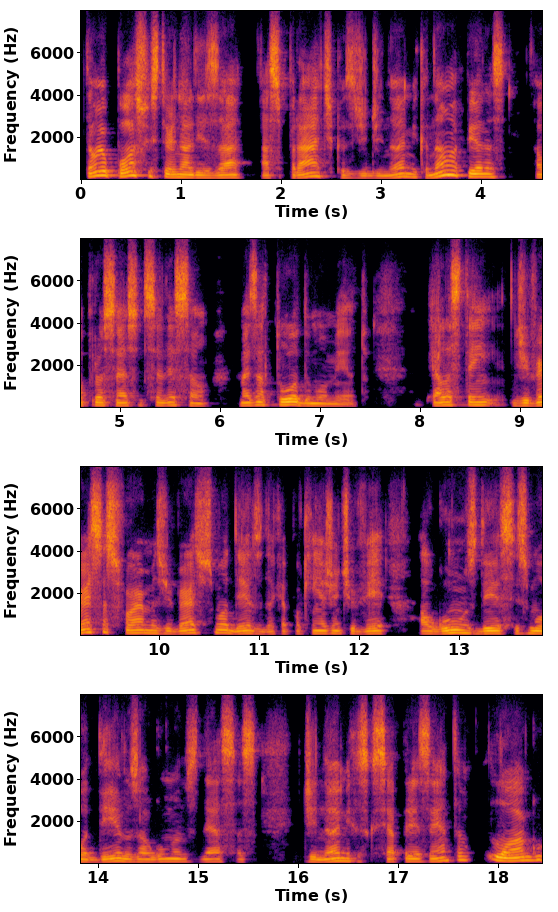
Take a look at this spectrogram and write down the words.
Então, eu posso externalizar as práticas de dinâmica não apenas ao processo de seleção, mas a todo momento elas têm diversas formas, diversos modelos. Daqui a pouquinho a gente vê alguns desses modelos, algumas dessas dinâmicas que se apresentam, logo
